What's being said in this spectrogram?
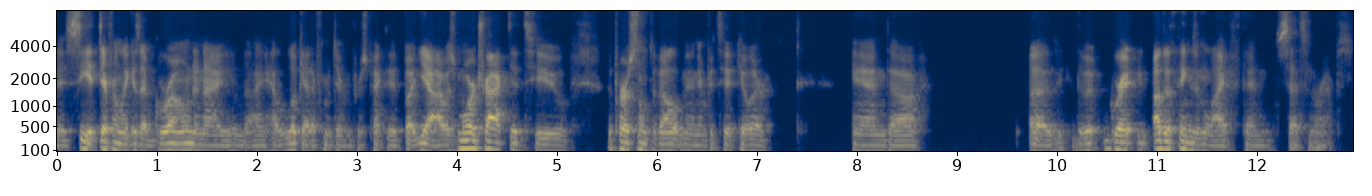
I see it differently because I've grown and I I look at it from a different perspective. But yeah, I was more attracted to the personal development in particular, and uh, uh, the great other things in life than sets and reps.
